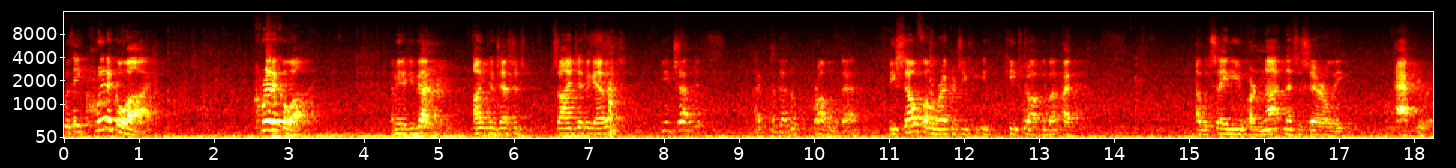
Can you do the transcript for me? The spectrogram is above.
with a critical eye. Critical eye. I mean, if you've got uncontested scientific evidence, you accept it. I've I've got no problem with that. These cell phone records he he keeps talking about, I, I would say to you, are not necessarily accurate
